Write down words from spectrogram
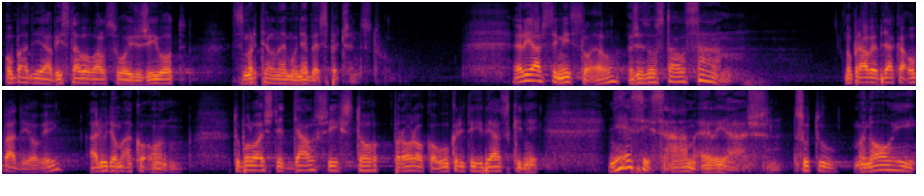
Obadia vystavoval svoj život smrteľnému nebezpečenstvu. Eliáš si myslel, že zostal sám. No práve vďaka Obadiovi a ľuďom ako on. Tu bolo ešte ďalších sto prorokov ukrytých v jaskyni. Nie si sám, Eliáš. Sú tu mnohí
